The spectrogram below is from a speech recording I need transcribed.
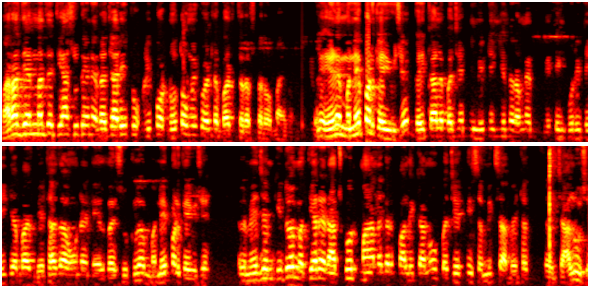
મારા ધ્યાનમાં તે ત્યાં સુધી એને રજા રિપો- રિપોર્ટ નહોતો મૂક્યો એટલે બરતરફ કરવામાં આવ્યો. એટલે એણે મને પણ કહ્યું છે, ગઈકાલે બજેટની મિટિંગની અંદર અમે મિટિંગ પૂરી થઈ ગયા બાદ બેઠા હતા, હું ને નેહલભાઈ શુક્લ, મને પણ કહ્યું છે. એટલે મેં જેમ કીધું એમ, અત્યારે રાજકોટ મહાનગરપાલિકાનું બજેટની સમીક્ષા બેઠક ચાલુ છે.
